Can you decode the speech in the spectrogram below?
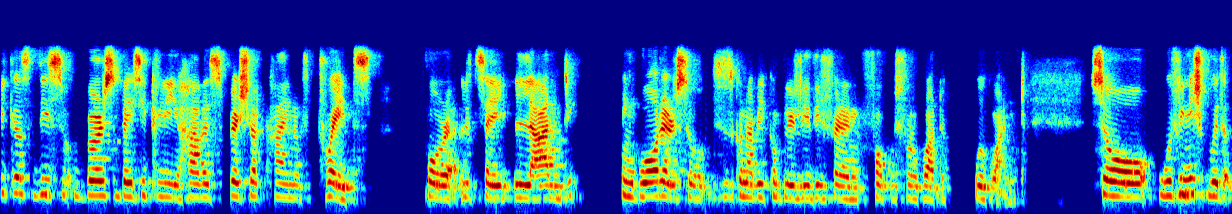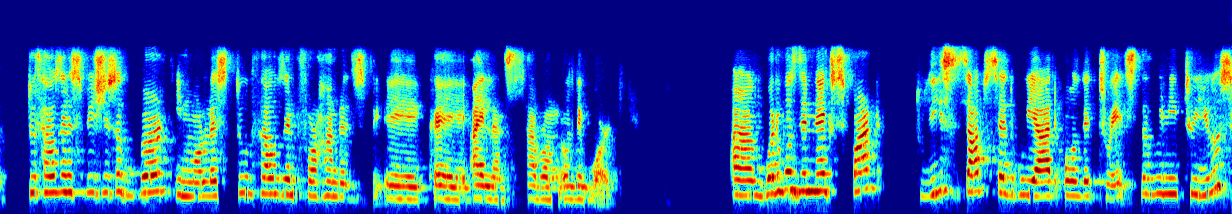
because these birds basically have a special kind of traits for, let's say, land and water. So this is going to be completely different focus for what we want. So we finished with 2,000 species of bird in more or less 2,400 uh, islands around all the world. What was the next part? To this subset, we add all the traits that we need to use,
